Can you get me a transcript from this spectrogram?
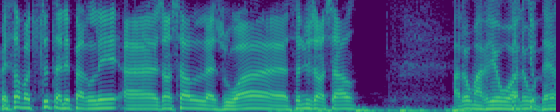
Mais ça, on va tout de suite aller parler à Jean-Charles Lajoie. Euh, salut Jean-Charles. Allô Mario, allô Des.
